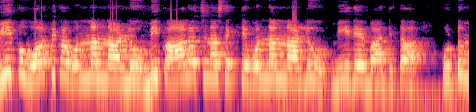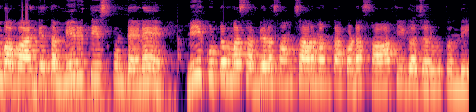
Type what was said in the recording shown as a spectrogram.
మీకు ఓపిక ఉన్నన్నాళ్ళు మీకు ఆలోచన శక్తి ఉన్నన్నాళ్ళు మీదే బాధ్యత. కుటుంబ బాధ్యత మీరు తీసుకుంటేనే మీ కుటుంబ సభ్యుల సంసారం అంతా కూడా సాఫీగా జరుగుతుంది.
